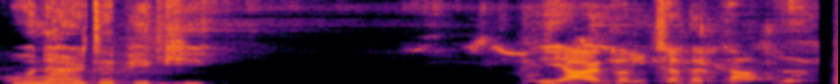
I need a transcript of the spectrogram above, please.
O nerede peki? Yardım çadır kampı.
